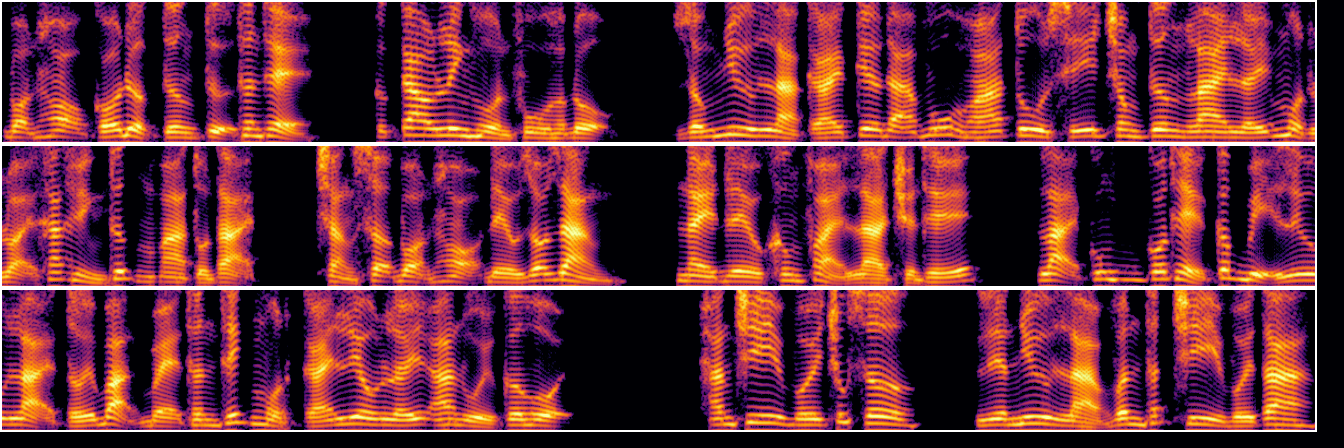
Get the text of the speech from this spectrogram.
bọn họ có được tương tự thân thể, cực cao linh hồn phù hợp độ, giống như là cái kia đã vũ hóa tu sĩ trong tương lai lấy một loại khác hình thức mà tồn tại, chẳng sợ bọn họ đều rõ ràng, này đều không phải là chuyển thế, lại cũng có thể cấp bị lưu lại tới bạn bè thân thích một cái liêu lấy an ủi cơ hội. Hắn chi với Trúc Sơ, liền như là vân thất chi với ta.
